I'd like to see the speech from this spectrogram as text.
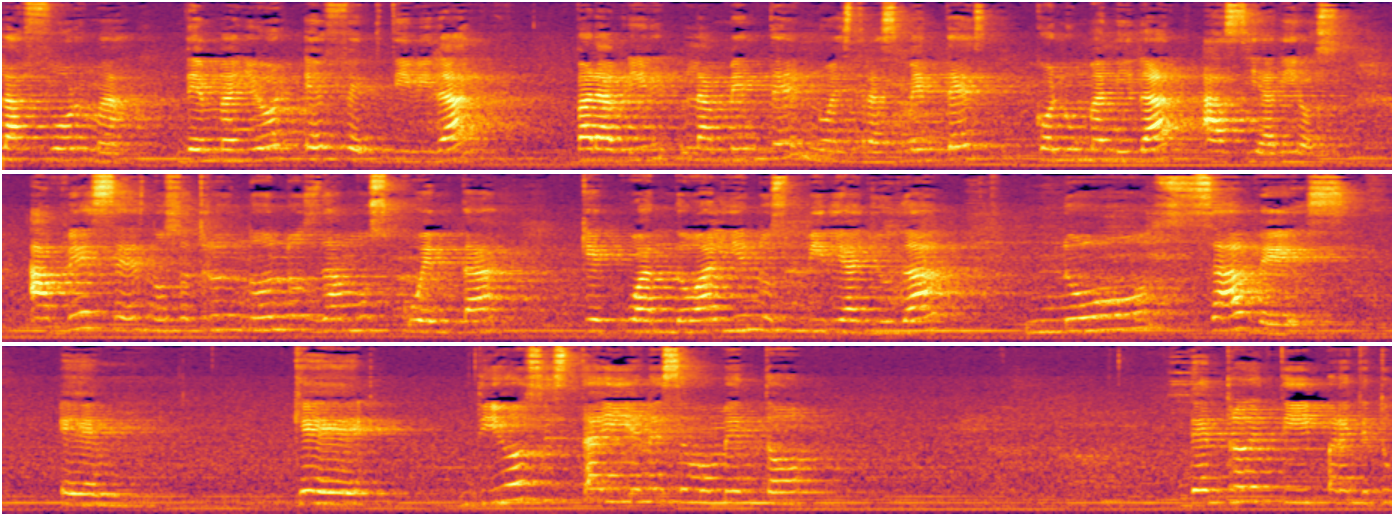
la forma de mayor efectividad para abrir la mente, nuestras mentes, con humanidad hacia Dios. A veces nosotros no nos damos cuenta que cuando alguien nos pide ayuda, no sabes em, que Dios está ahí en ese momento dentro de ti para que tú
